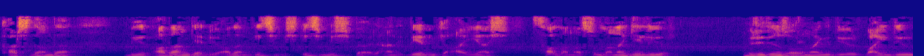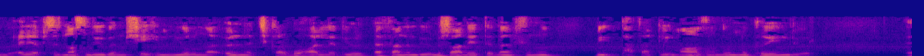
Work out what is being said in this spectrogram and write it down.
Karşıdan da bir adam geliyor. Adam içmiş, içmiş böyle hani diyelim ki ay yaş sallana sullana geliyor. Müridin zoruna gidiyor. Vay diyor bu edepsiz nasıl diyor benim şeyhimin yoluna önüne çıkar bu halle diyor. Efendim diyor müsaade et de ben şunu bir pataklayayım ağzını burnunu kırayım diyor. Ee,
